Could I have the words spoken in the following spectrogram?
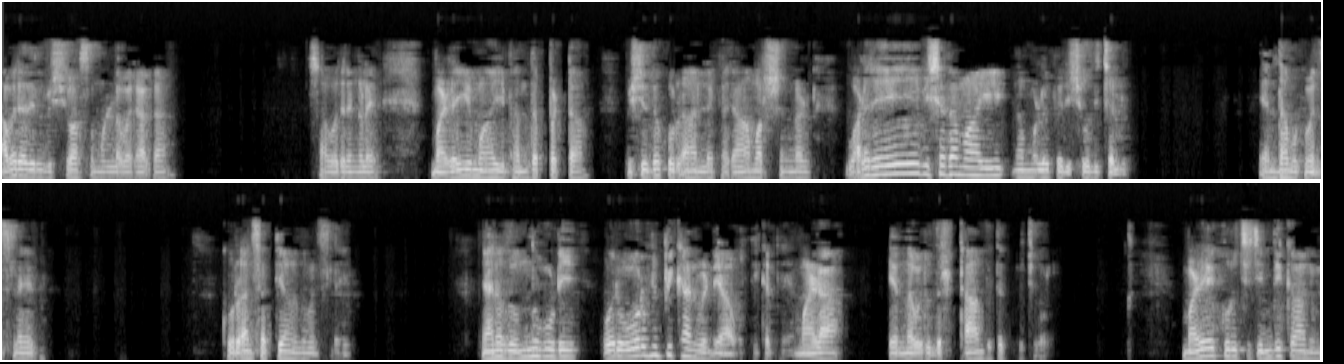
അവരതിൽ വിശ്വാസമുള്ളവരാകാൻ. സഹോദരങ്ങളെ മഴയുമായി ബന്ധപ്പെട്ട വിശുദ്ധ ഖുർആാനിലെ പരാമർശങ്ങൾ വളരെ വിശദമായി നമ്മൾ പരിശോധിച്ചല്ലോ. എന്താ നമുക്ക് മനസ്സിലായത്? ഖുർആൻ സത്യമാണെന്ന് മനസ്സിലായി? ഞാനത് ഒന്നുകൂടി ഒരു ഓർമ്മിപ്പിക്കാൻ വേണ്ടി ആവർത്തിക്കട്ടെ മഴ എന്ന ഒരു ദൃഷ്ടാന്തത്തെ കുറിച്ച് പറഞ്ഞു മഴയെക്കുറിച്ച് ചിന്തിക്കാനും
